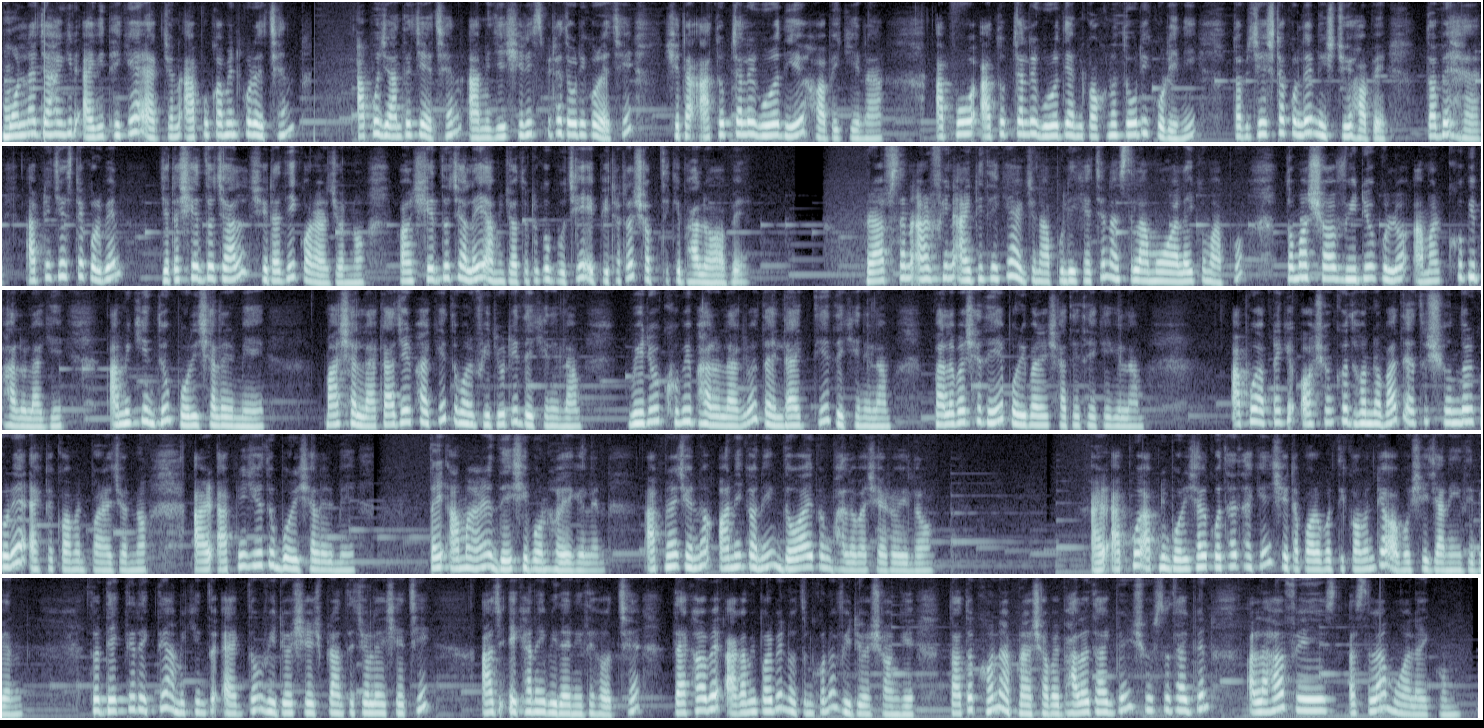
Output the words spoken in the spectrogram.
মোল্লা জাহাঙ্গীর আইডি থেকে একজন আপু কমেন্ট করেছেন, আপু জানতে চেয়েছেন আমি যে সিরিজ পিঠা তৈরি করেছি, সেটা আতপ চালের গুঁড়ো দিয়ে হবে কি না? আপু, আতপ চালের গুঁড়ো দিয়ে আমি কখনো তৈরি করিনি, তবে চেষ্টা করলে নিশ্চয়ই হবে। তবে হ্যাঁ আপনি চেষ্টা করবেন যেটা সেদ্ধ চাল, সেটা দিয়ে করার জন্য। কারণ সেদ্ধ চালেই আমি যতটুকু বুঝি এই পিঠাটা সব থেকে ভালো হবে। রাফসান আরফিন আইটি থেকে একজন আপু লিখেছেন, আসসালামু আলাইকুম আপু। তোমার সব ভিডিওগুলো আমার খুবই ভালো লাগে। আমি কিন্তু বরিশালের মেয়ে। মাশাল্লাহ কাজের ফাঁকে তোমার ভিডিওটি দেখে নিলাম। ভিডিও খুবই ভালো লাগল, তাই লাইক দিয়ে দেখে নিলাম। ভালোবাসা দিয়ে পরিবারের সাথে থেকে গেলাম। আপু, আপনাকে অসংখ্য ধন্যবাদ এত সুন্দর করে একটা কমেন্ট পড়ার জন্য। আর আপনি যেহেতু বরিশালের মেয়ে, তাই আমার দেশি বোন হয়ে গেলেন। আপনার জন্য অনেক অনেক দোয়া এবং ভালোবাসা রইল। আর আপু, আপনি বরিশাল কোথায় থাকেন সেটা পরবর্তী কমেন্টে অবশ্যই জানিয়ে দিবেন। তো দেখতে দেখতে আমি কিন্তু একদম ভিডিও শেষ প্রান্তে চলে এসেছি। আজ এখানেই বিদায় নিতে হচ্ছে। দেখা হবে আগামী পর্বে নতুন কোনো ভিডিওর সঙ্গে। ততক্ষণ আপনারা সবাই ভালো থাকবেন, সুস্থ থাকবেন। আল্লাহ হাফেজ। আসসালামু আলাইকুম।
